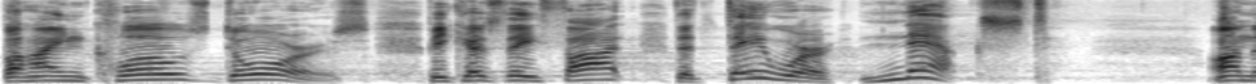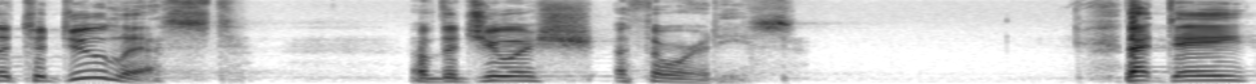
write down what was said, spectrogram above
behind closed doors because they thought that they were next on the to do list of the Jewish authorities. That day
